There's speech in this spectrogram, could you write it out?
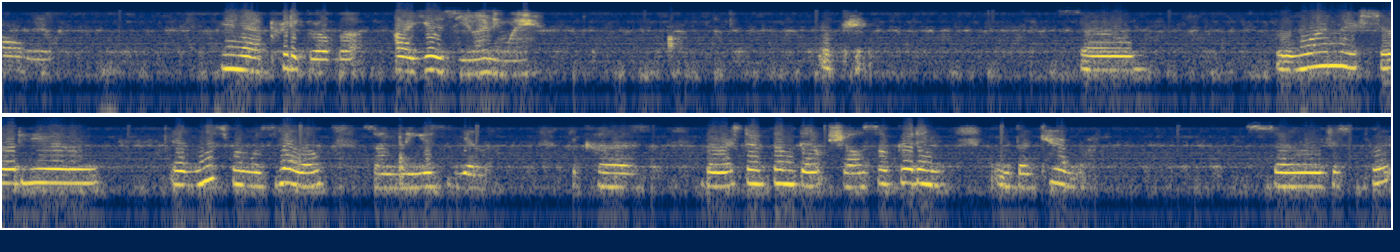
Oh. You're not a pretty girl, but I'll use you anyway. Okay. So, the one I showed you and this one was yellow, so I'm going to use yellow. Because the rest of them don't show so good in, in the camera. So just put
